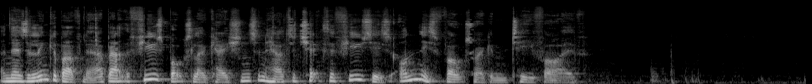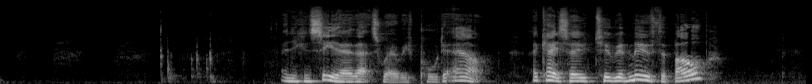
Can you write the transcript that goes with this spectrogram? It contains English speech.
And there's a link above now about the fuse box locations and how to check the fuses on this Volkswagen T5. And you can see there that's where we've pulled it out. Okay, so to remove the bulb,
